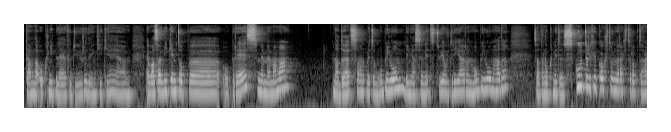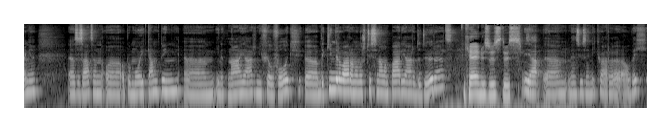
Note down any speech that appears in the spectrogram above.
kan dat ook niet blijven duren, denk ik. Hè. Um, hij was dat weekend op, uh, op reis met mijn mama naar Duitsland met een mobiloom. Ik denk dat ze net twee of drie jaar een mobiloom hadden. Ze hadden ook net een scooter gekocht om erachterop te hangen. Eh, ze zaten eh, op een mooie camping ehm, in het najaar, niet veel volk. Ehm, de kinderen waren ondertussen al een paar jaar de deur uit. Jij en je zus dus? Ja, mijn zus en ik waren al weg.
